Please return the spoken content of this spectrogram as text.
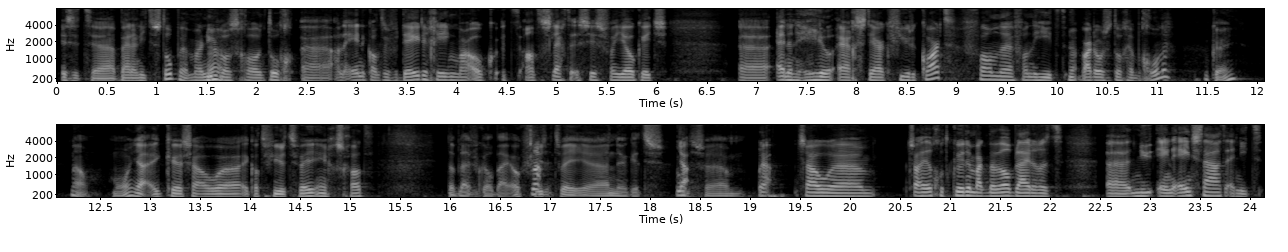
is het eh, bijna niet te stoppen. Maar nu Ja. was het gewoon toch eh, aan de ene kant de verdediging... maar ook het aantal slechte assists van Jokic... eh, en een heel erg sterk vierde kwart van, van de Heat... Waardoor ze toch hebben begonnen. Oké. Nou, mooi. Ja, ik, zou, ik had 4-2 ingeschat. Daar blijf ik wel bij. Ook 4-2 eh, Nuggets. Ja. Dus, ehm, Ja, het zou, eh, het zou heel goed kunnen, maar ik ben wel blij dat het eh, nu 1-1 staat en niet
